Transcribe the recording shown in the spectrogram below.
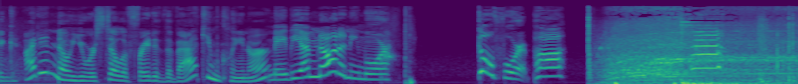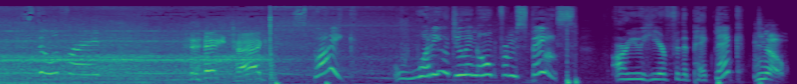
I didn't know you were still afraid of the vacuum cleaner. Maybe I'm not anymore. Go for it, Pa. Ah! Still afraid. Hey, Tag! Spike, what are you doing home from space? Are you here for the picnic? No,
